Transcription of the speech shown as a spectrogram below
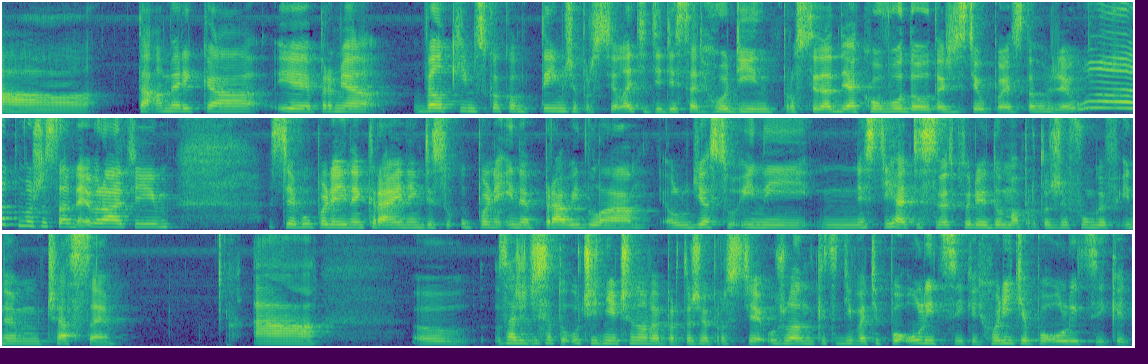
A tá Amerika je pre mňa veľkým skokom tým, že proste letíte 10 hodín proste nad nejakou vodou, takže ste úplne z toho, že what, možno sa nevrátim. Ste v úplne inej krajine, kde sú úplne iné pravidlá, ľudia sú iní, nestíhate svet, ktorý je doma, pretože funguje v inom čase. A uh, snažíte sa tu učiť niečo nové, pretože proste už len keď sa dívate po ulici, keď chodíte po ulici, keď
